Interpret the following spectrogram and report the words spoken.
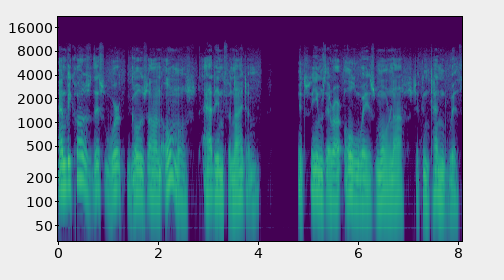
And because this work goes on almost ad infinitum, It seems there are always more Nafs to contend with.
